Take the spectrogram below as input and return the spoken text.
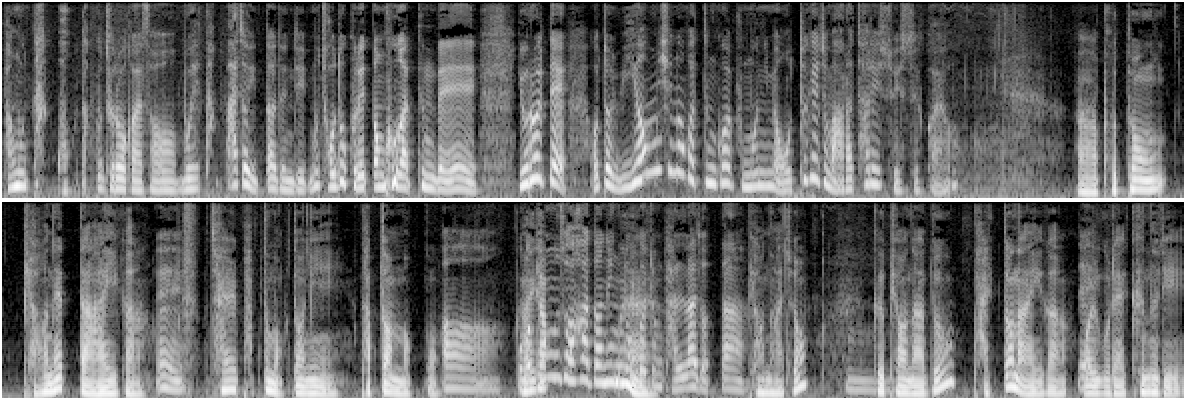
방문 딱 콕 닫고 들어가서 뭐에 딱 빠져 있다든지 뭐 저도 그랬던 것 같은데 요럴 때 어떤 위험 신호 같은 걸 부모님이 어떻게 좀 알아차릴 수 있을까요? 아 보통 변했다 아이가 네. 잘 밥도 먹더니 밥도 안 먹고 어, 아이가 평소 하던 행동과 네. 좀 달라졌다 변화죠 음. 그 변화도 밝던 아이가 네. 얼굴에 그늘이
